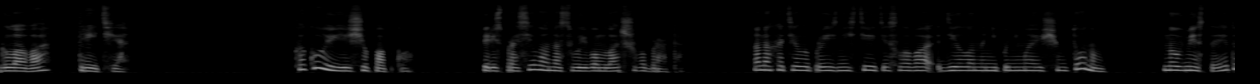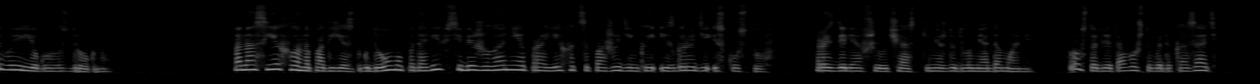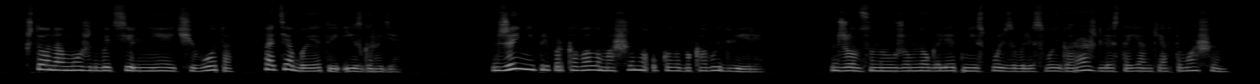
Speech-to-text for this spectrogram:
Глава третья. «Какую еще папку?» — переспросила она своего младшего брата. Она хотела произнести эти слова делано непонимающим тоном, но вместо этого ее голос дрогнул. Она съехала на подъезд к дому, подавив себе желание проехаться по жиденькой изгороди из кустов, разделявшей участки между двумя домами, просто для того, чтобы доказать, что она может быть сильнее чего-то, хотя бы этой изгороди. Дженни припарковала машину около боковой двери. Джонсоны уже много лет не использовали свой гараж для стоянки автомашин,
